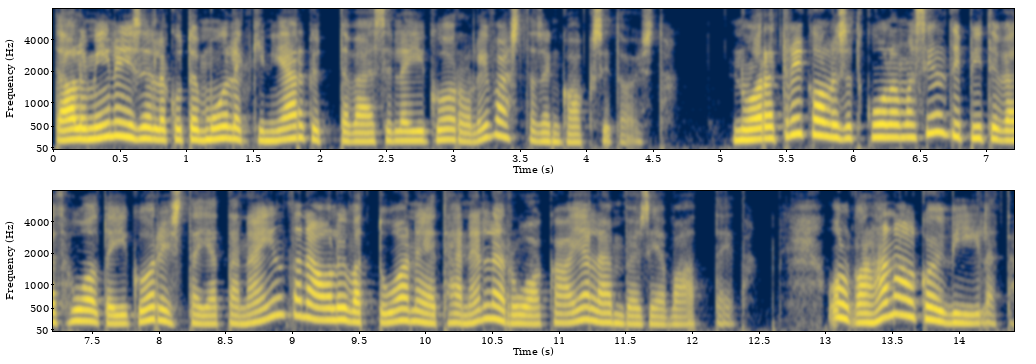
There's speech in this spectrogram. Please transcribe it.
Tämä oli Miliselle kuten muillekin järkyttävää, sillä Igor oli vasta sen 12. Nuoret rikolliset kuulemma silti pitivät huolta Igorista ja tänä iltana olivat tuoneet hänelle ruokaa ja lämpöisiä vaatteita. Ulkonhan alkoi viiletä.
